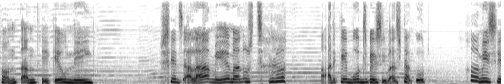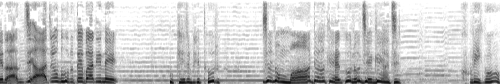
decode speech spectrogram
সন্তান থেকেও নেই। সে জ্বালা মেয়ে মানুষ ছাড়া আর কে বুঝবে শিবাস ঠাকুর? আমি সে রাজ্যে আজও ভুলতে পারি নে বুকের ভেতর যেন মা ডাক এখনও জেগে আছে। খুড়ি গো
